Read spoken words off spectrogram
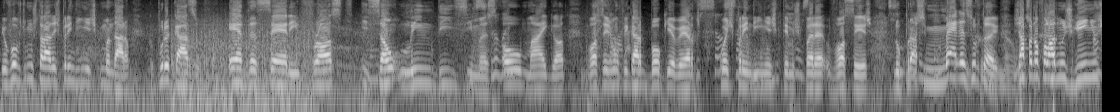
Eu vou-vos mostrar as prendinhas que mandaram, que por acaso é da série Frost e são lindíssimas. Oh my god, vocês vão ficar boquiabertos com as prendinhas que temos para vocês no próximo mega sorteio. Já para não falar nos guinhos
